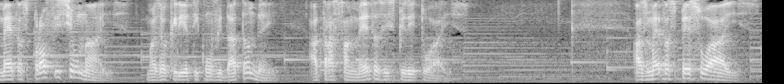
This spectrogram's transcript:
metas profissionais, mas eu queria te convidar também a traçar metas espirituais. As metas pessoais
